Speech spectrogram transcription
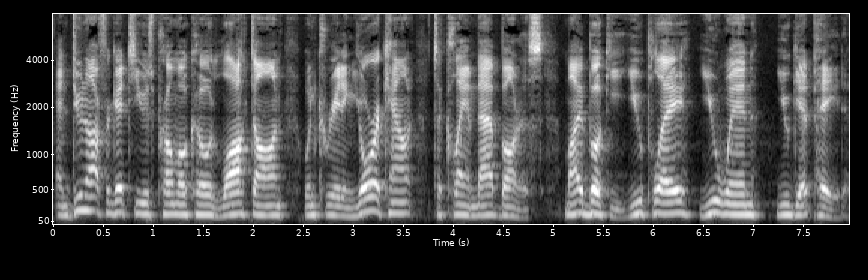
And do not forget to use promo code LOCKED ON when creating your account to claim that bonus. MyBookie, you play, you win, you get paid.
